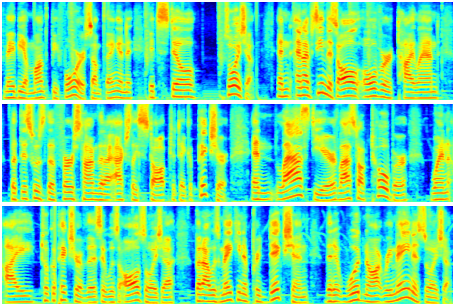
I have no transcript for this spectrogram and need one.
maybe a month before or something, and it, it's still zoysia. And and I've seen this all over Thailand but this was the first time that I actually stopped to take a picture. And last year, last October, when I took a picture of this, it was all zoysia, but I was making a prediction that it would not remain as zoysia.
